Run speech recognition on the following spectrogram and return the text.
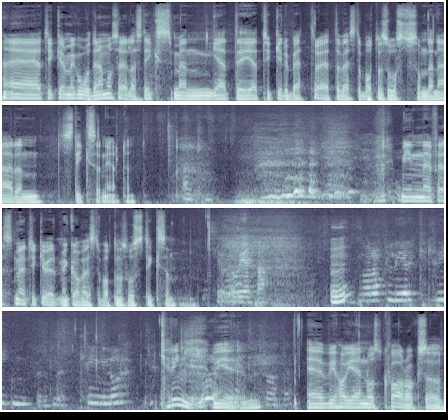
eh, jag tycker de är godare än mozzarella sticks, men jag, jag tycker det är bättre att äta Västerbottensost som den är än sticksen egentligen. Min eh, fästmö tycker väldigt mycket om Västerbottensost sticksen. Kul att veta. Några fler kring, kringlor? Kringlor. Vi, eh, vi har ju en ost kvar också. Oj.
